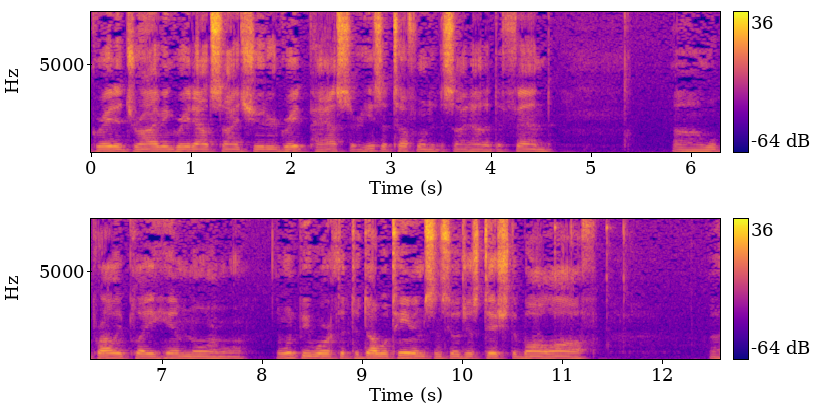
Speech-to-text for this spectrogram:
great at driving, great outside shooter, great passer. He's a tough one to decide how to defend. Uh, we'll probably play him normal. It wouldn't be worth it to double team him since he'll just dish the ball off. Uh,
